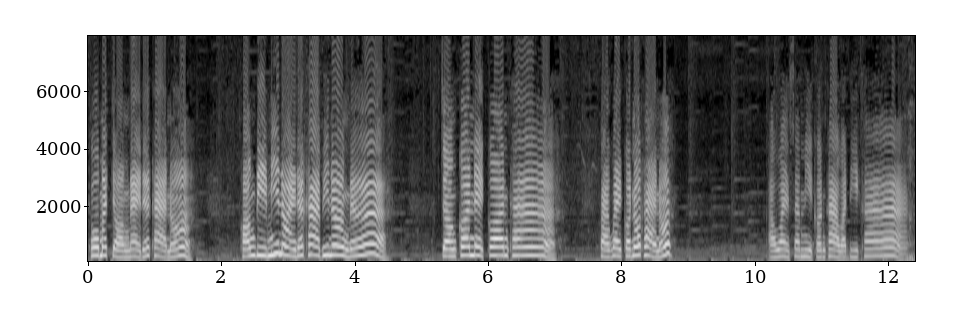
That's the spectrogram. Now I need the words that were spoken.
โทรมาจองได้เด้อค่ะเนาะของดีมีหน่อยเด้อค่ะ พี่น้องเด้อจองก่อนได้ก่อนค่ะ ฝากไว้ก่อนเนาะค่ะเนาะเอาไว้ซ้ำนี้ก่อนค่ะสวัสดีค่ะ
